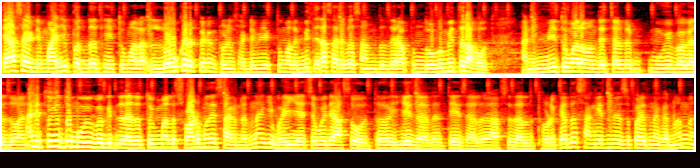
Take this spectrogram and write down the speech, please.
त्यासाठी माझी पद्धत ही तुम्हाला लवकर कनेक्ट होण्यासाठी मी एक तुम्हाला मित्रासारखं सांगतो जर आपण दोघं मित्र आहोत आणि मी तुम्हाला म्हणतो चल मूवी बघायला जाऊ. आणि तुम्ही तो मूवी बघितलेला तर तुम्ही मला शॉर्टमध्ये सांगणार ना की भाई याच्यामध्ये असं होतं हे झालं ते झालं असं झालं. थोडक्यातच सांगितण्याचा प्रयत्न करणार ना.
